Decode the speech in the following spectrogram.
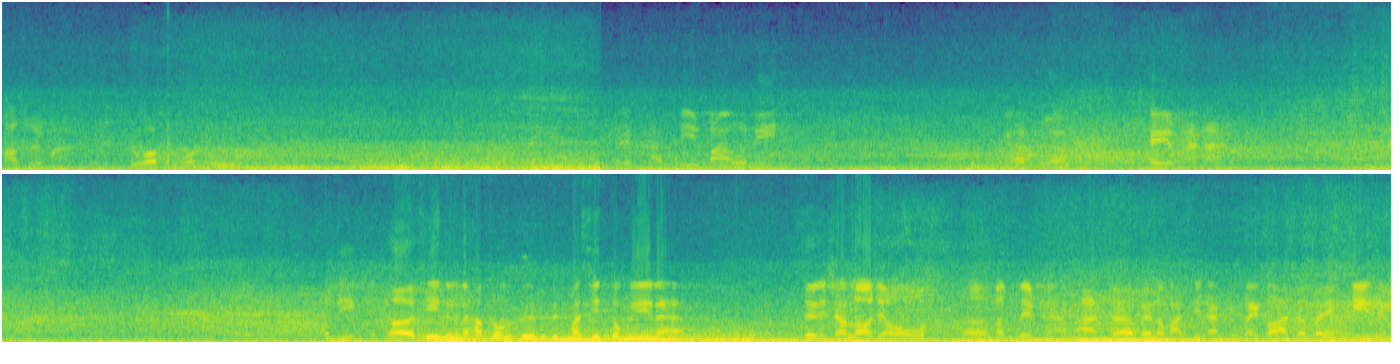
ฟ้าสวยมากดูครับทุกคนดูบรรยากาศดีมากวันนี้ งานเมืองเทพนะฮะก็มีอีกเอ่อที่หนึ่งนะครับก็คือเป็นมัสยิดตรงนี้นะฮะซึ่งอินชาอัลลอฮ์เดี๋ยวเอ่อมัสลิมนะครับอาจจะไปละหมาดที่นั่นหรือไม่ก็อาจจะไปอีกที่หนึ่ง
